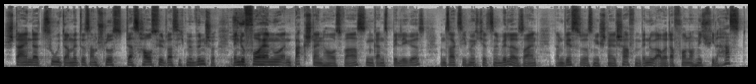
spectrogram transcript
Stein dazu, damit es am Schluss das Haus wird, was ich mir wünsche. Wenn du vorher nur ein Backsteinhaus warst, ein ganz billiges, und sagst, ich möchte jetzt eine Villa sein, dann wirst du das nicht schnell schaffen. Wenn du aber davor noch nicht viel hast,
